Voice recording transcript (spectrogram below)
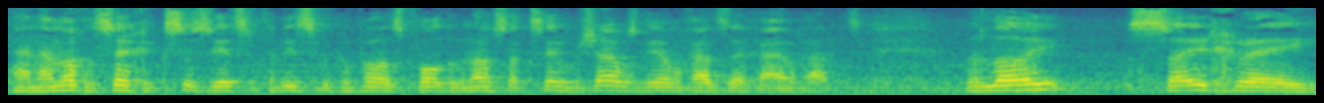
Tanamach l'sech eksus yitzim talis ukapel is folded v'nachs lak sefer b'shabbos chayiv chatz chayiv chatas. V'loi seichrei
